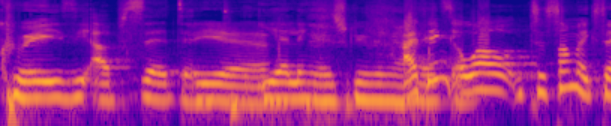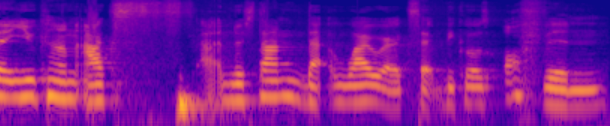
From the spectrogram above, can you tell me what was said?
crazy upset and Yeah. yelling and screaming. I think, well, to some extent, you can ax- understand that why we're upset because often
